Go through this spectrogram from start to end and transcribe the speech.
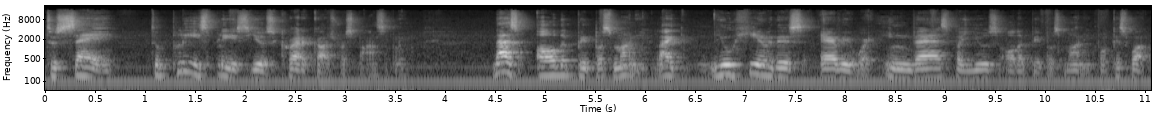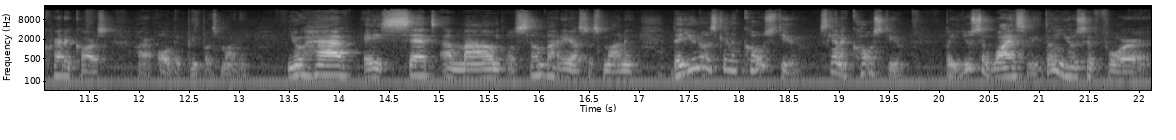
to say to please please use credit cards responsibly. That's other people's money. Like you hear this everywhere. Invest but use other people's money. But guess what? Credit cards are other people's money you have a set amount of somebody else's money that you know is going to cost you. It's going to cost you, but use it wisely. Don't use it for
